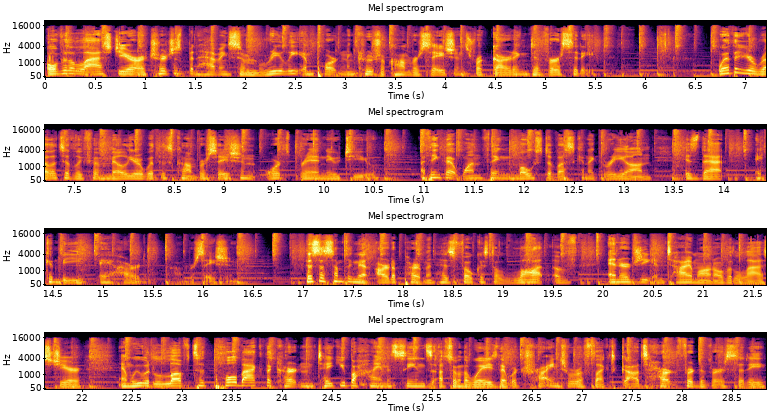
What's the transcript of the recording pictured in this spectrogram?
Over the last year, our church has been having some really important and crucial conversations regarding diversity. Whether you're relatively familiar with this conversation or it's brand new to you, I think that one thing most of us can agree on is that it can be a hard conversation. This is something that our department has focused a lot of energy and time on over the last year, and we would love to pull back the curtain, take you behind the scenes of some of the ways that we're trying to reflect God's heart for diversity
